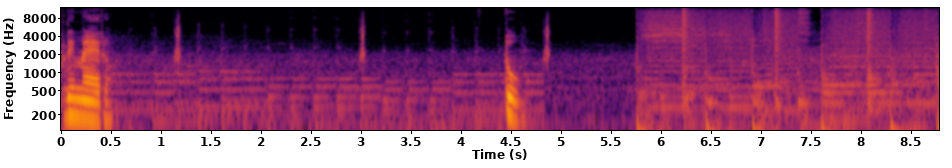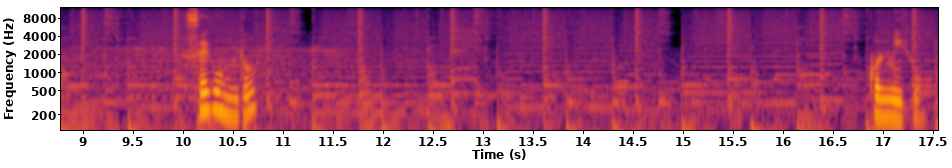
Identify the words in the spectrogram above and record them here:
Primero, tú. Segundo, conmigo.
